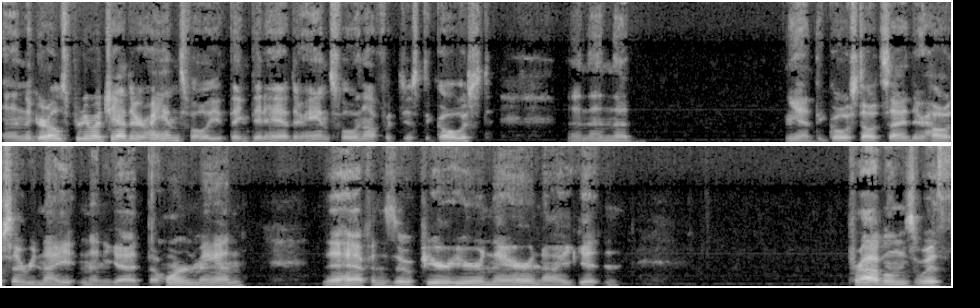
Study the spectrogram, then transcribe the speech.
And the girls pretty much had their hands full. You'd think they'd have their hands full enough with just the ghost. And then the you got the ghost outside their house every night, and then you got the horn man that happens to appear here and there, and now you get problems with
